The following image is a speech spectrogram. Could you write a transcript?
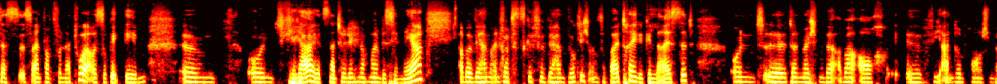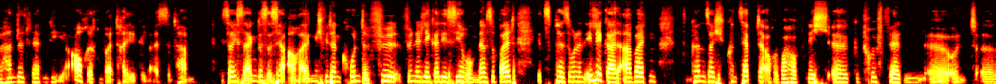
das ist einfach von Natur aus so gegeben. Ähm, und ja, jetzt natürlich noch mal ein bisschen mehr. Aber wir haben einfach das Gefühl, wir haben wirklich unsere Beiträge geleistet. Und äh, dann möchten wir aber auch äh, wie andere Branchen behandelt werden, die auch ihre Beiträge geleistet haben wie soll ich sagen, das ist ja auch eigentlich wieder ein Grund für, für eine Legalisierung. Ne? Sobald jetzt Personen illegal arbeiten, können solche Konzepte auch überhaupt nicht äh, geprüft werden äh, und äh,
